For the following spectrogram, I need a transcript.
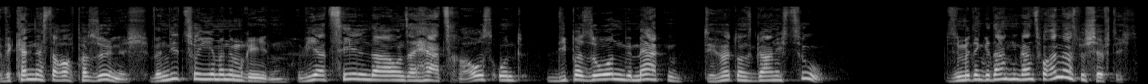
Wir kennen das doch auch persönlich. Wenn wir zu jemandem reden, wir erzählen da unser Herz raus und die Person, wir merken, die hört uns gar nicht zu. Die sind mit den Gedanken ganz woanders beschäftigt.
